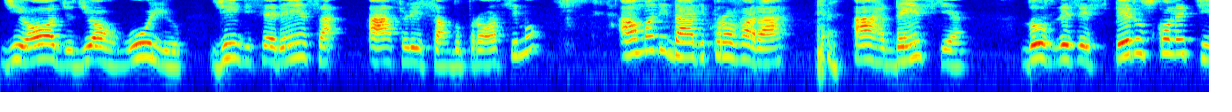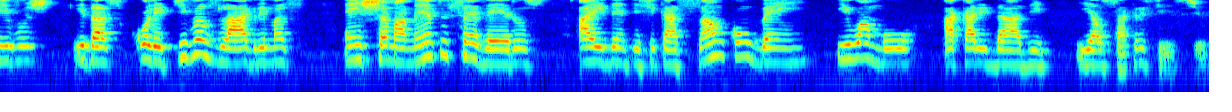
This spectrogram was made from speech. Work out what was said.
de ódio, de orgulho, de indiferença à aflição do próximo, a humanidade provará a ardência dos desesperos coletivos e das coletivas lágrimas em chamamentos severos à identificação com o bem e o amor, à caridade e ao sacrifício.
